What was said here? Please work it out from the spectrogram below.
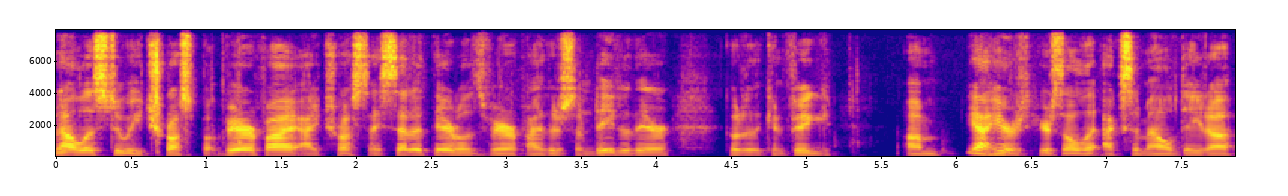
Now let's do a trust but verify. I trust I set it there. Let's verify there's some data there. Go to the config um, yeah, here's, here's all the XML data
